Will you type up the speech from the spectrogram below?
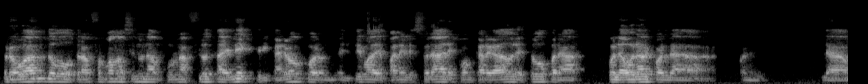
probando, transformando, haciendo una, una flota eléctrica, ¿no? Con el tema de paneles solares, con cargadores, todo para colaborar con la, la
